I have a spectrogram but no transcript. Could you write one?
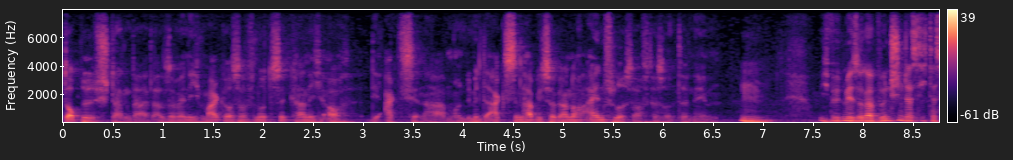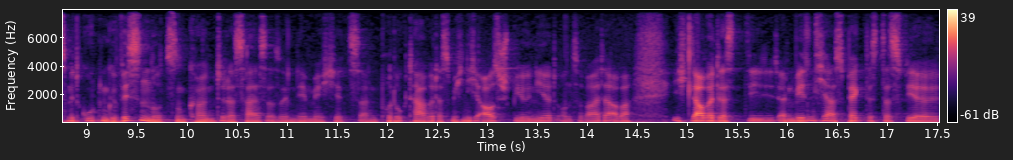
Doppelstandard. Also wenn ich Microsoft nutze, kann ich auch die Aktien haben. Und mit Aktien habe ich sogar noch Einfluss auf das Unternehmen. Mhm. Ich würde mir sogar wünschen, dass ich das mit gutem Gewissen nutzen könnte. Das heißt also, indem ich jetzt ein Produkt habe, das mich nicht ausspioniert und so weiter. Aber ich glaube, dass die, ein wesentlicher Aspekt ist, dass wir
